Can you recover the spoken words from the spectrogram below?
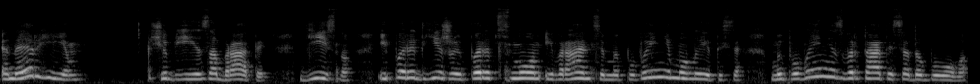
енергії, щоб її забрати. Дійсно, і перед їжею, перед сном, і вранці ми повинні молитися, ми повинні звертатися до Бога.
